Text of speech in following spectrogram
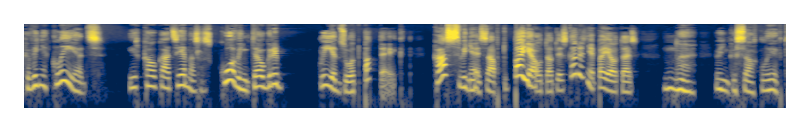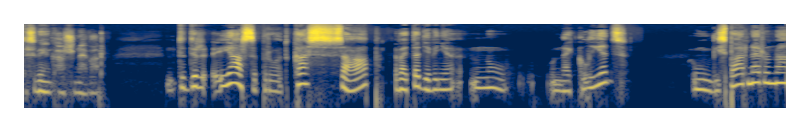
ka viņa kliedz? Ir kaut kāds iemesls, ko viņa tev grib liedzot pateikt. Kas viņai sāp? Tu pajautāties, kā viņai pajautās? Nē, viņa, kas sāk liekt, es vienkārši nevaru. Tad ir jāsaprot, kas sāp, vai tad, ja viņa, nu, nekliedz un vispār nerunā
